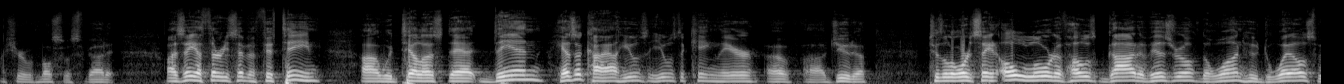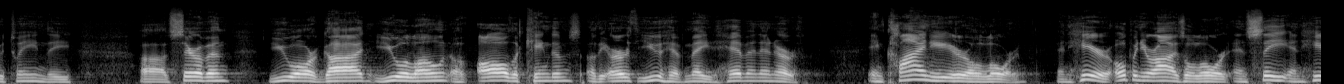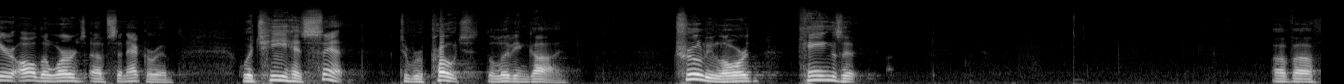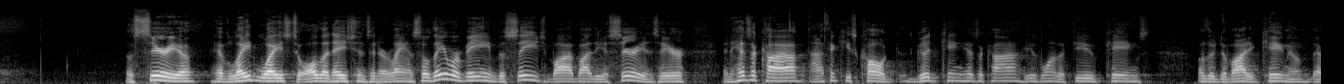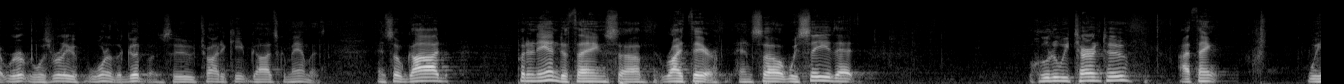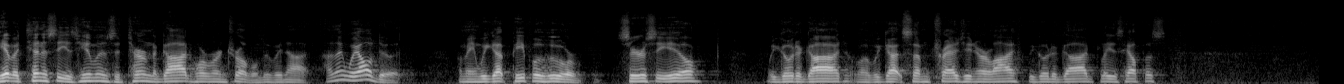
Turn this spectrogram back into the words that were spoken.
I'm sure most of us forgot it. Isaiah 37 15 uh, would tell us that then Hezekiah, he was, he was the king there of uh, Judah, to the Lord, saying, O Lord of hosts, God of Israel, the one who dwells between the uh, you are God, you alone of all the kingdoms of the earth. You have made heaven and earth. Incline your ear, O Lord and hear, open your eyes, O Lord, and see and hear all the words of Sennacherib, which he has sent to reproach the living God. Truly, Lord, kings of, of uh, Assyria have laid waste to all the nations in their land. So they were being besieged by, by the Assyrians here. And Hezekiah, and I think he's called Good King Hezekiah, he's one of the few kings of the divided kingdom that was really one of the good ones who tried to keep God's commandments. And so God put an end to things uh, right there. And so we see that who do we turn to? I think we have a tendency as humans to turn to God when we're in trouble, do we not? I think we all do it. I mean, we got people who are seriously ill. We go to God. Well, we got some tragedy in our life. We go to God, please help us.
